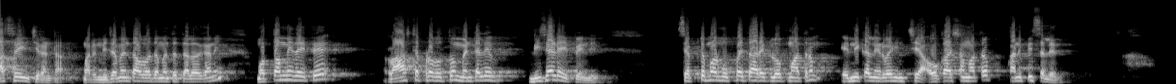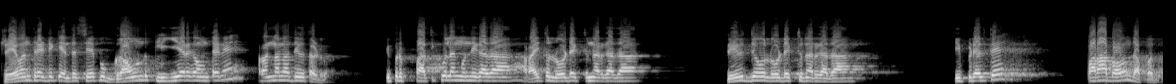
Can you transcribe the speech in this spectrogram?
ఆశ్రయించిరంట. మరి నిజమెంత అబద్ధమంత తెలియదు కానీ మొత్తం మీద అయితే రాష్ట్ర ప్రభుత్వం మెంటలీ డిసైడ్ అయిపోయింది. సెప్టెంబర్ ముప్పై తారీఖు లోపు మాత్రం ఎన్నికలు నిర్వహించే అవకాశం మాత్రం కనిపిస్తలేదు. రేవంత్ రెడ్డికి ఎంతసేపు గ్రౌండ్ క్లియర్గా ఉంటేనే రంగంలో దిగుతాడు. ఇప్పుడు ప్రతికూలంగా ఉంది కదా రైతులు లోడ్ ఎక్కుతున్నారు కదా నిరుద్యోగులు లోడ్ ఎక్కుతున్నారు కదా. ఇప్పుడు వెళ్తే పరాభవం తప్పదు.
